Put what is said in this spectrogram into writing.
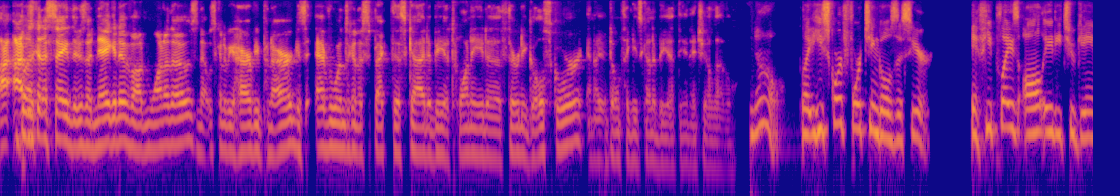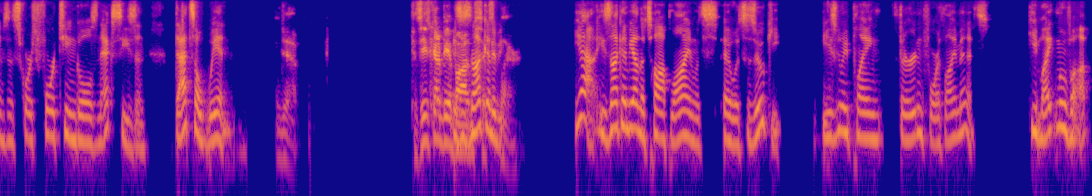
I, I was going to say there's a negative on one of those, and that was going to be Harvey Pinard because everyone's going to expect this guy to be a 20 to 30 goal scorer, and I don't think he's going to be at the NHL level. No, like he scored 14 goals this year. If he plays all 82 games and scores 14 goals next season, that's a win. Yeah. Because he's going to be a 'Cause he's bottom not six gonna be- player. yeah, he's not going to be on the top line with uh, with Suzuki. He's going to be playing third and fourth line minutes. He might move up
